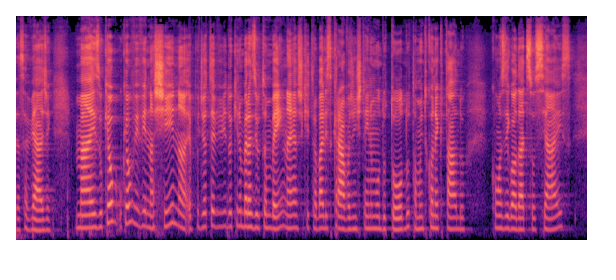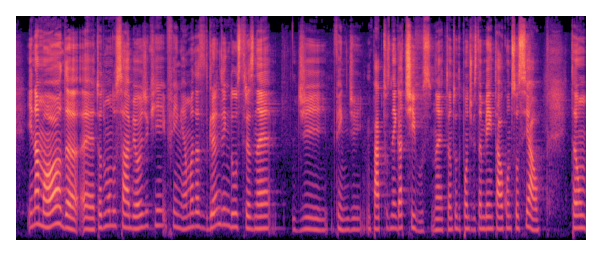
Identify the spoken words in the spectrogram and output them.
dessa viagem. Mas o que, eu, o que eu vivi na China, eu podia ter vivido aqui no Brasil também. Né? Acho que trabalho escravo a gente tem no mundo todo, está muito conectado com as desigualdades sociais. E na moda, é, todo mundo sabe hoje que, enfim, é uma das grandes indústrias, né, de, enfim, de impactos negativos, né, tanto do ponto de vista ambiental quanto social. Então,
